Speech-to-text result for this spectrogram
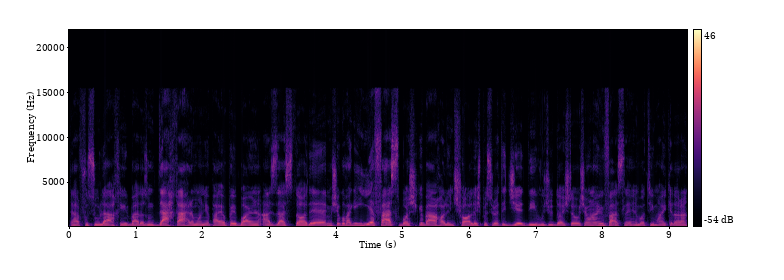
در فصول اخیر بعد از اون ده قهرمانی پیاپی بایرن از دست داده میشه گفت اگه یه فصل باشه که به هر حال این چالش به صورت جدی وجود داشته باشه اون این فصله یعنی با تیم هایی که دارن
